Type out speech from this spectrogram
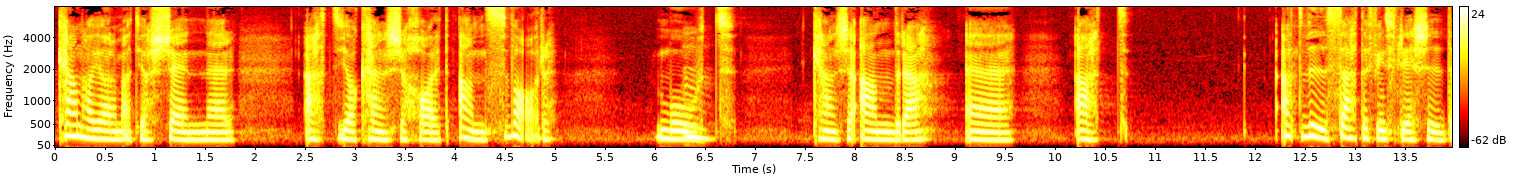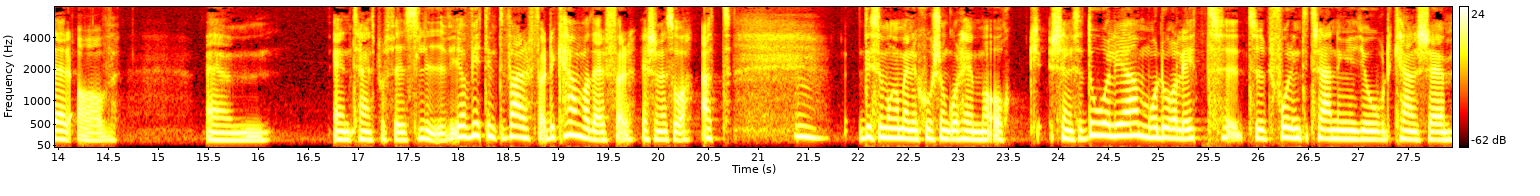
kan ha att göra med att jag känner att jag kanske har ett ansvar mot mm. kanske andra. Eh, att, att visa att det finns fler sidor av um, en transprofils liv. Jag vet inte varför. Det kan vara därför jag känner så. Att mm. Det är så många människor som går hemma och känner sig dåliga, mår dåligt, typ får inte träningen gjord, kanske,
